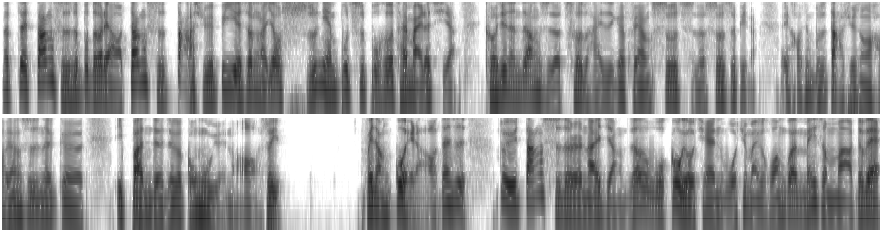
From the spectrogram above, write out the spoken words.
那在当时是不得了，当时大学毕业生啊，要十年不吃不喝才买得起啊，可见呢，当时的车子还是一个非常奢侈的奢侈品啊。哎，好像不是大学生，好像是那个一般的这个公务员哦，所以。非常贵了啊！但是对于当时的人来讲，只要我够有钱，我去买个皇冠没什么嘛，对不对？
